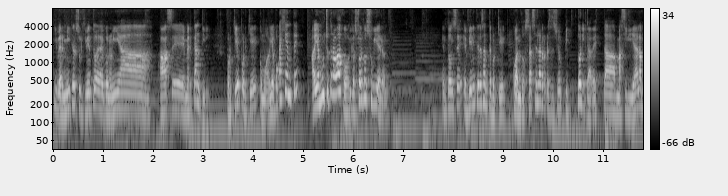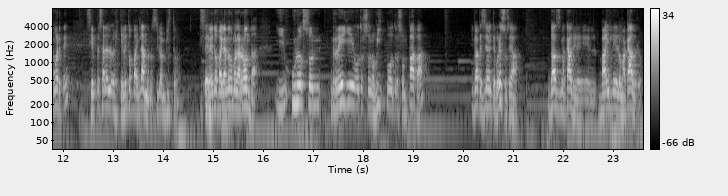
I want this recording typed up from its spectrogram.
y permite el surgimiento de la economía a base mercantil. ¿Por qué? Porque como había poca gente, había mucho trabajo y los sueldos subieron. Entonces es bien interesante porque cuando se hace la representación pictórica de esta masividad de la muerte, siempre salen los esqueletos bailando, no sé si lo han visto. Sí. Esqueletos bailando como la ronda. Y unos son reyes, otros son obispos, otros son papas. Y va precisamente por eso, o sea, Dance Macabre, el baile de lo macabro.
